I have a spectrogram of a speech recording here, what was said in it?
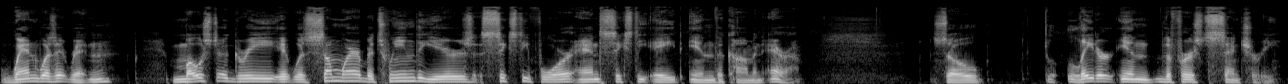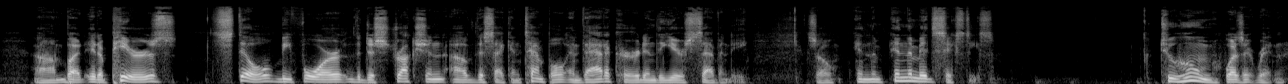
When was it written? Most agree it was somewhere between the years 64 and 68 in the Common Era. So later in the first century. Um, but it appears still before the destruction of the Second Temple, and that occurred in the year 70. So in the, in the mid 60s. To whom was it written?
